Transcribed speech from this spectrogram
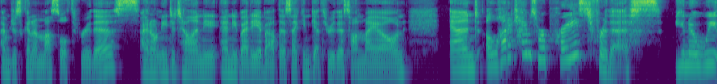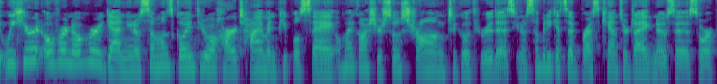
I'm just going to muscle through this. I don't need to tell any, anybody about this. I can get through this on my own. And a lot of times we're praised for this. You know, we we hear it over and over again. You know, someone's going through a hard time and people say, "Oh my gosh, you're so strong to go through this." You know, somebody gets a breast cancer diagnosis or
